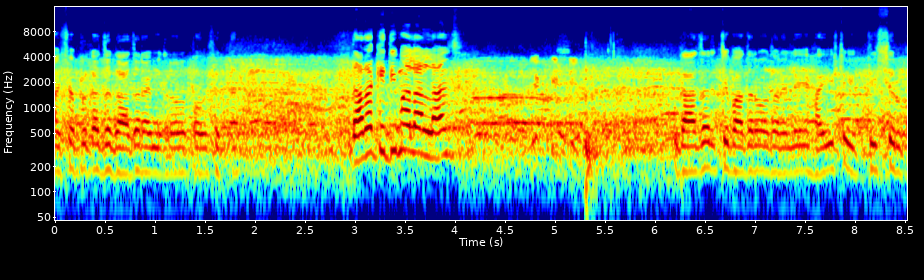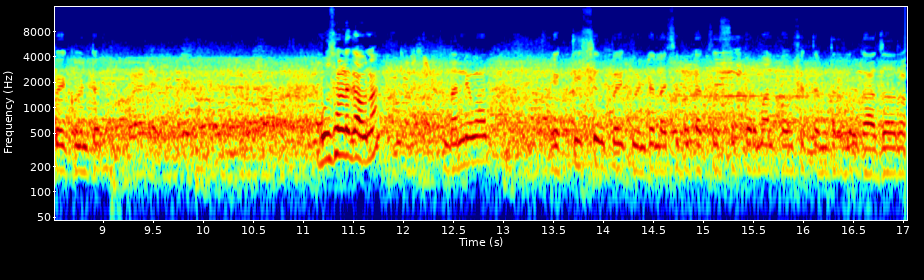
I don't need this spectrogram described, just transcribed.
अशा प्रकारचं गाजर आहे मित्रांनो पाहू शकता. दादा किती माल आणला आज? गाजरचे बाजारभाव झालेले हायेस्ट एकतीसशे रुपये क्विंटल. मुसळगाव ना? धन्यवाद. एकतीसशे रुपये क्विंटल अशा प्रकारचं सुपर माल पाहू शकता मित्रांनो गाजर.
